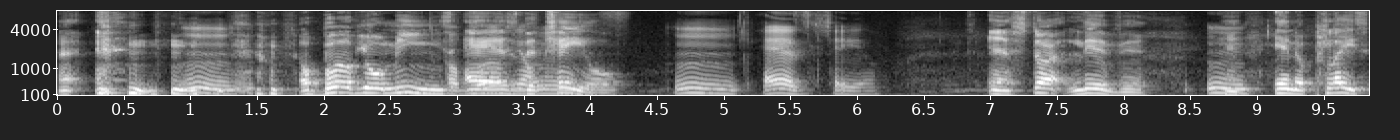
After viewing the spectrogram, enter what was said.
mm. above your means above as your the means. tail. Mm. As the tail. And start living mm. in, in a place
